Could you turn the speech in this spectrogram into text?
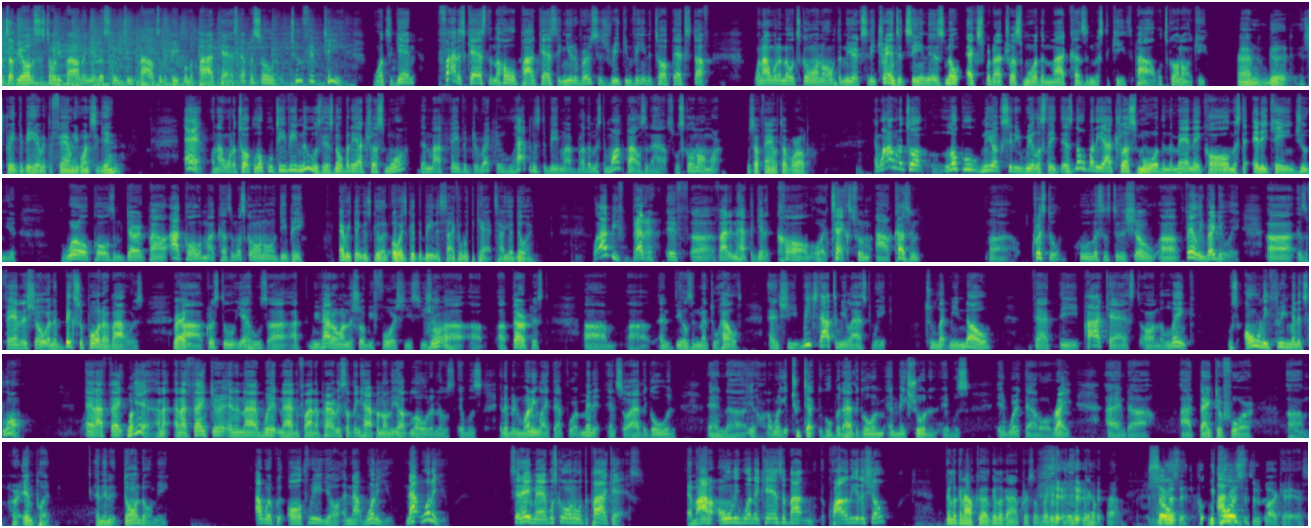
What's up, y'all? This is Tony Powell, and you're listening to Powell to the People, a podcast, episode 215. Once again, the finest cast in the whole podcasting universe is reconvened to talk that stuff. When I want to know what's going on with the New York City transit scene, there's no expert I trust more than my cousin, Mr. Keith Powell. What's going on, Keith? I'm good. It's great to be here with the family once again. And when I want to talk local TV news, there's nobody I trust more than my favorite director, who happens to be my brother, Mr. Mark Powell's in the house. What's going on, Mark? What's up, fam? What's up, world? And when I want to talk local New York City real estate, there's nobody I trust more than the man they call Mr. Eddie Kane Jr. The world calls him Derek Powell. I call him my cousin. What's going on, DP? Everything is good. Always good to be in the cipher with the cats. How y'all doing? Well, I'd be better if uh, if I didn't have to get a call or a text from our cousin, uh, Crystal, who listens to the show uh, fairly regularly, uh, is a fan of the show and a big supporter of ours. Right. Uh, Crystal, yeah, who's uh, I, we've had her on the show before. She's she's Sure. a, a, a therapist um, uh, and deals in mental health. And she reached out to me last week to let me know that the podcast on the link was only three minutes long. And I thanked, What? yeah, and I, and I thanked her, and then I went and I had to find. Apparently, something happened on the upload, and it was it was it had been running like that for a minute, and so I had to go and and uh, you know I don't want to get too technical, but I had to go and, and make sure that it was it worked out all right, and uh, I thanked her for um, her input, and then it dawned on me. I work with all three of y'all, and not one of you, not one of you, said, "Hey man, what's going on with the podcast? Am I the only one that cares about the quality of the show?" Good looking out, cuz. Good looking out, Crystal. Way to, way to, way to help out. So Listen, c- I because listen to the podcast.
